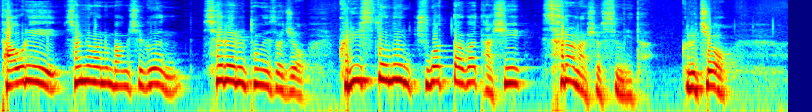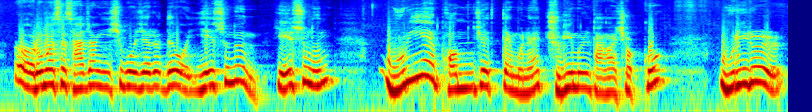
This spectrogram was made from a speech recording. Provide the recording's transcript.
바울이 설명하는 방식은 세례를 통해서죠. 그리스도는 죽었다가 다시 살아나셨습니다. 그렇죠. 어, 로마서 4장 25절에도 예수는, 예수는 우리의 범죄 때문에 죽임을 당하셨고, 우리를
